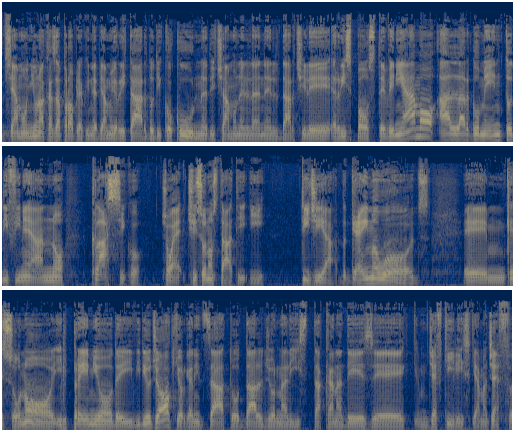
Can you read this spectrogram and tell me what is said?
Siamo ognuno a casa propria, quindi abbiamo il ritardo di Cocoon, diciamo, nel, nel darci le risposte. Veniamo all'argomento di fine anno classico, cioè ci sono stati i TGA, The Game Awards, ehm, che sono il premio dei videogiochi organizzato dal giornalista canadese Jeff Keighley, si chiama Jeff?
